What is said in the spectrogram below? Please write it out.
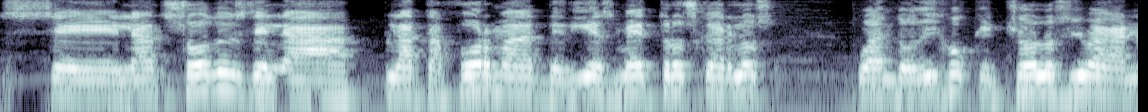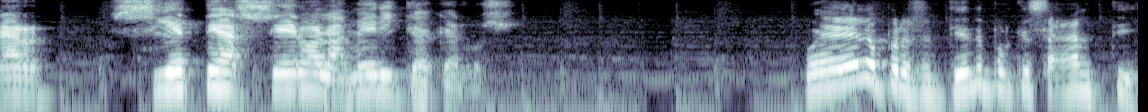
se lanzó desde la plataforma de 10 metros, Carlos, cuando dijo que Cholos iba a ganar 7 a 0 al América, Carlos. Bueno, pero se entiende por qué es anti.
